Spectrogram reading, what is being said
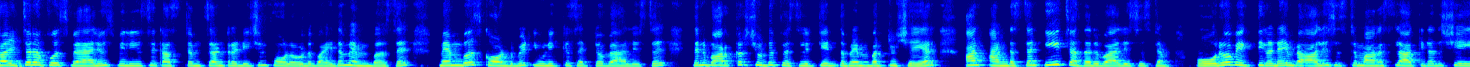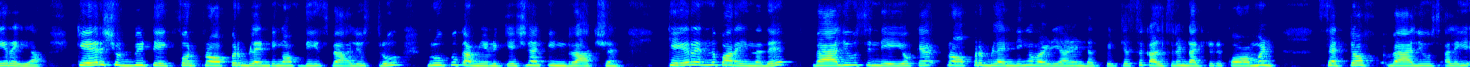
culture refers values beliefs customs and tradition followed by the members members contribute unique set of values then worker should facilitate the member to share and understand each other value system ഓരോ വ്യക്തികളുടെയും വാല്യൂ സിസ്റ്റം മനസ്സിലാക്കിയിട്ട് അത് ഷെയർ ചെയ്യുക. Care should be take for proper blending of these values through group communication and interaction. Care എന്ന് പറയുന്നത് വാല്യൂസിന്റെയും ഒക്കെ പ്രോപ്പർ ബ്ലെൻഡിങ് വഴിയാണ് ഉണ്ടത് വ്യത്യസ്ത കൾച്ചർ ഉണ്ടാക്കിയിട്ട് ഒരു കോമൺ സെറ്റ് ഓഫ് വാല്യൂസ് അല്ലെങ്കിൽ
